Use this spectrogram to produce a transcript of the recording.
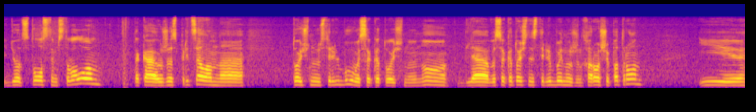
Идет с толстым стволом, такая уже с прицелом на точную стрельбу, высокоточную. Но для высокоточной стрельбы нужен хороший патрон и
